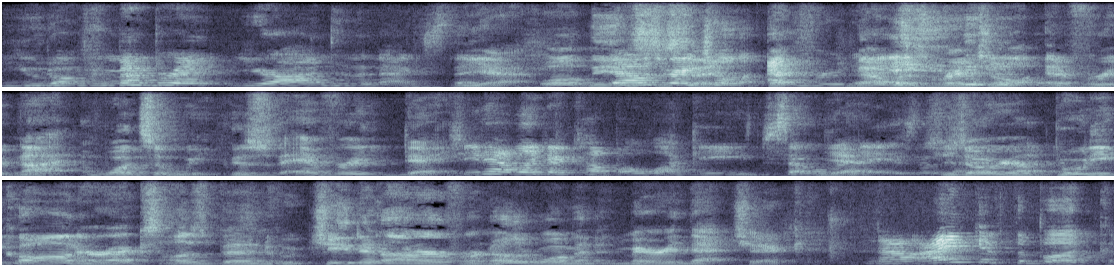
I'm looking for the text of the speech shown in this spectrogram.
You don't remember it. You're on to the next thing. Yeah, well, That was to say, Rachel that- every That was Rachel every, not once a week. This was every day. She'd have like a couple lucky sober Yeah, days. she's over here booty calling her ex-husband who cheated on her for another woman and married that chick. Now I give the book,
